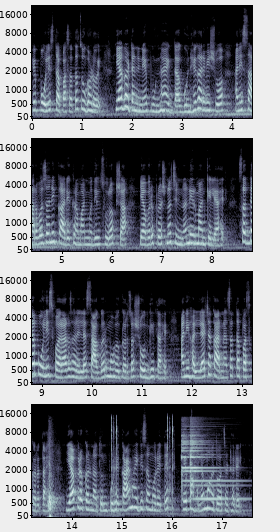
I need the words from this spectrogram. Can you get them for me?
हे पोलीस तपासातच उघड होईल या घटनेने पुन्हा एकदा गुन्हेगार विश्व आणि सार्वजनिक कार्यक्रमांमधील सुरक्षा यावर प्रश्नचिन्ह निर्माण केले आहेत. सध्या पोलीस फरार झालेल्या सागर मोहोळकरचा शोध घेत आहेत आणि हल्ल्याच्या कारणाचा तपास करत आहेत. या प्रकरणातून पुढे काय माहिती समोर येते हे पाहणं महत्त्वाचं ठरेल.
